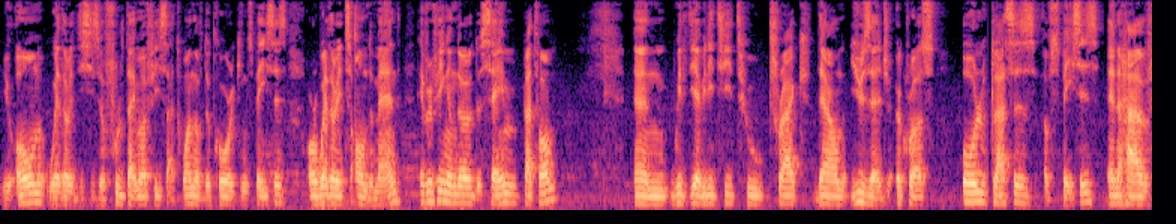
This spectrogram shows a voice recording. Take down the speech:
you own, whether this is a full-time office at one of the co-working spaces, or whether it's on demand, everything under the same platform and with the ability to track down usage across all classes of spaces and have,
